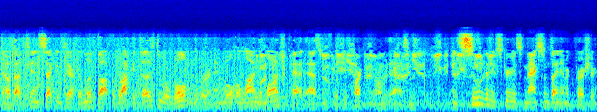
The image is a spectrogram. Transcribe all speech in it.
Now, about 10 seconds after liftoff, the rocket does do a roll maneuver and will align the launch pad azimuth with the parking orbit azimuth, and soon going to experience maximum dynamic pressure.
